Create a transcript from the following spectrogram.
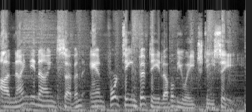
on 99.7 and 1450 WHTC.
